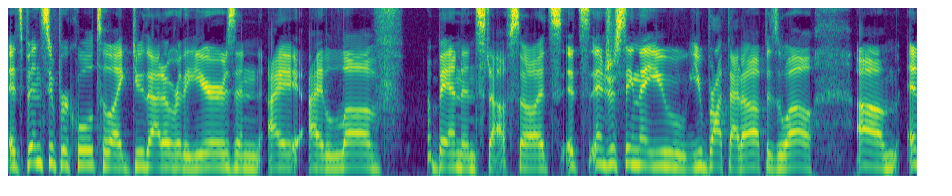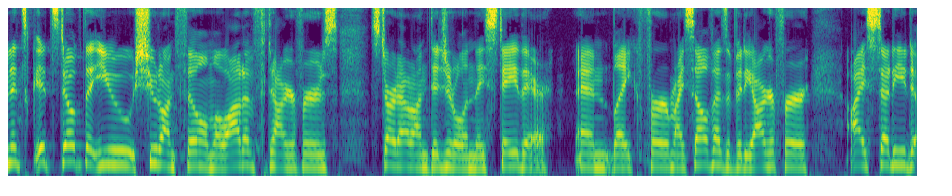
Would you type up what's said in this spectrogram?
it's been super cool to like do that over the years and I I love abandoned stuff. So it's it's interesting that you you brought that up as well. Um, and it's it's dope that you shoot on film. A lot of photographers start out on digital and they stay there. And like for myself as a videographer, I studied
